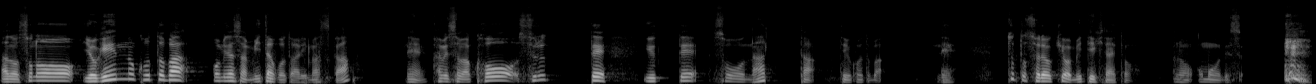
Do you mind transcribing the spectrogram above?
あのその予言の言葉を皆さん見たことありますか、ね、神様こうするって言ってそうなっっていう言葉、ね、ちょっとそれを今日見ていきたいと思うんです。例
